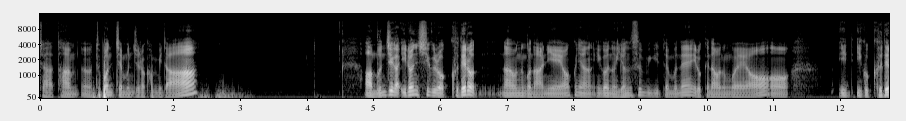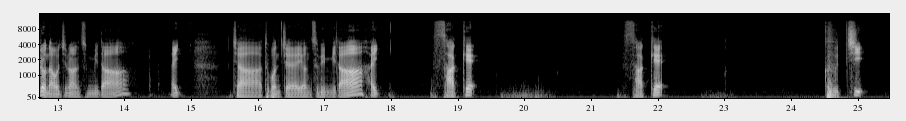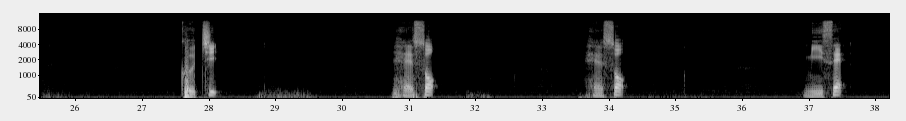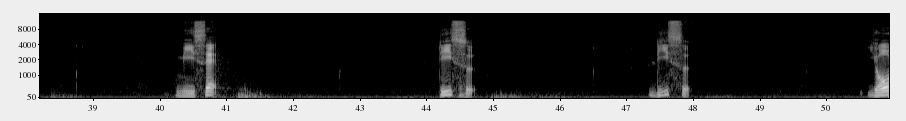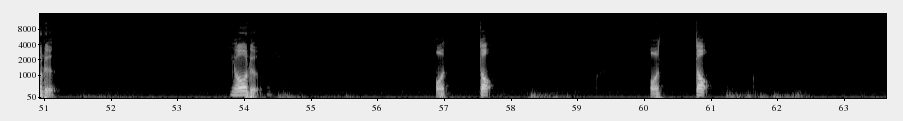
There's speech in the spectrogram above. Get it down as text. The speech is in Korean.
자, 다음 어, 두 번째 문제로 갑니다. 아, 문제가 이런 식으로 그대로 나오는 건 아니에요. 그냥 이거는 연습이기 때문에 이렇게 나오는 거예요. 어, 이, 이거 그대로 나오지는 않습니다. 아이, 자, 두 번째 연습입니다. 아이, 사케, 사케, 그치, 그치, へそ。へそ。店。店。リス。リス。夜。夜。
